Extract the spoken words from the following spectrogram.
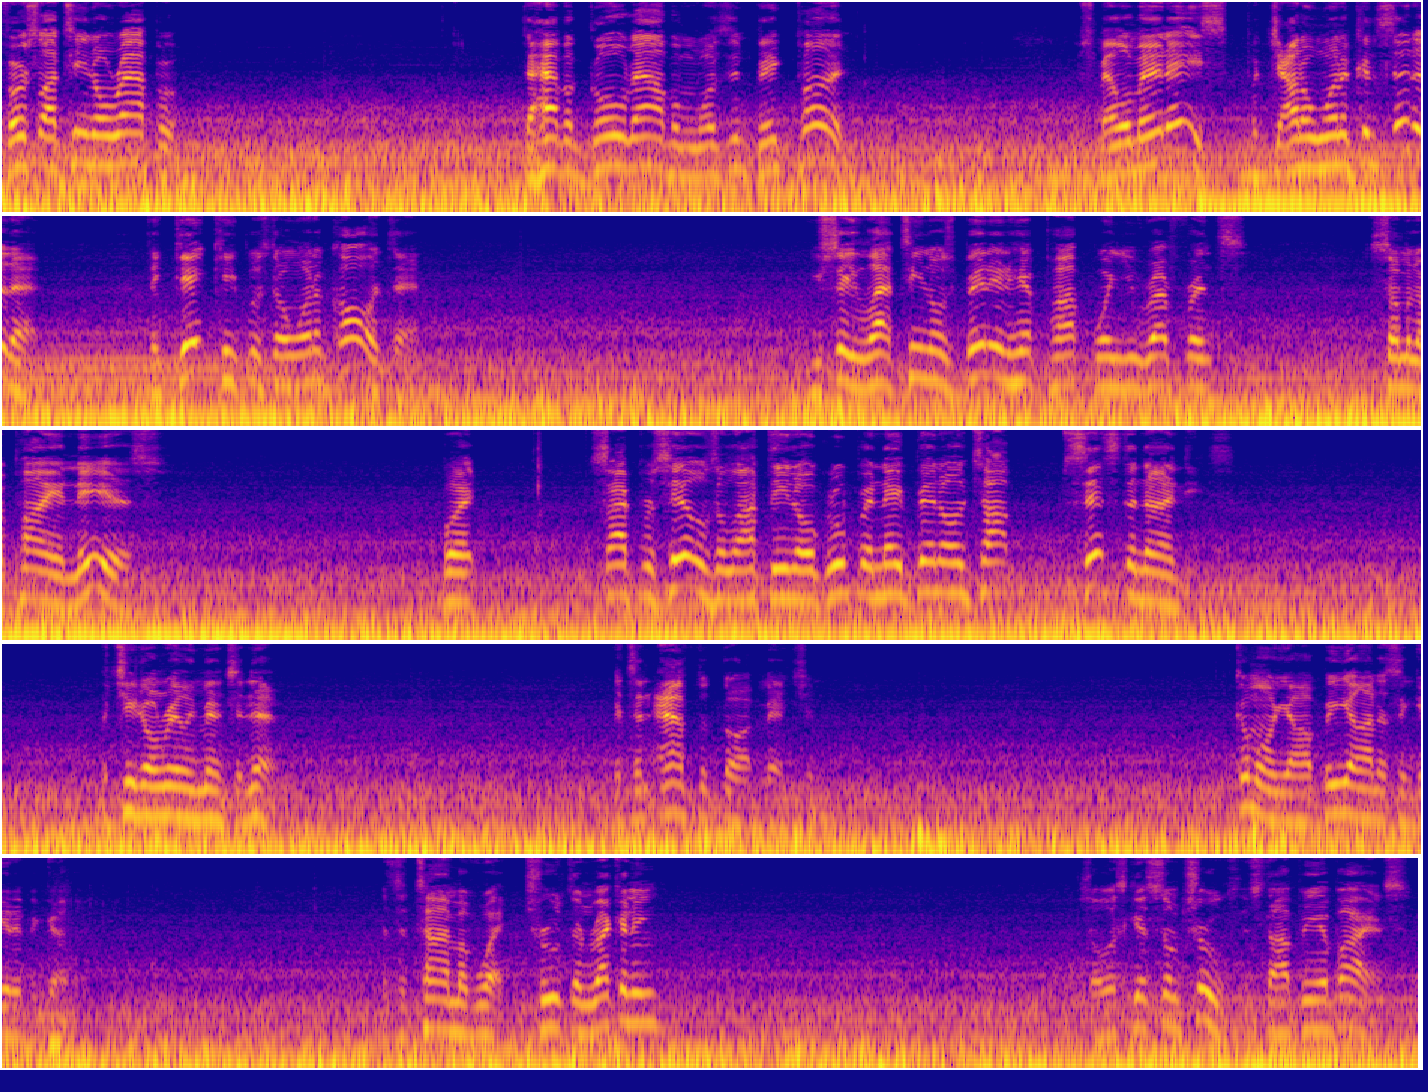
First Latino rapper to have a gold album wasn't Big Pun. It's Mellow Man Ace, but y'all don't want to consider that. The gatekeepers don't want to call it that. You say Latinos been in hip hop when you reference some of the pioneers, but Cypress Hill's a Latino group and they've been on top since the 90s. But you don't really mention them. It's an afterthought mention. Come on, y'all, be honest and get it together. It's a time of what? Truth and reckoning? So let's get some truth and stop being biased.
